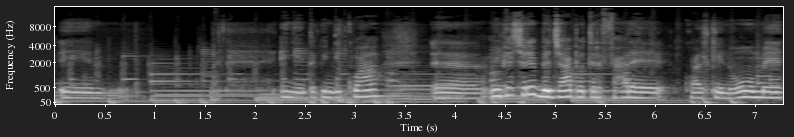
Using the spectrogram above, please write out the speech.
E, e niente, quindi qua eh, mi piacerebbe già poter fare qualche nome,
